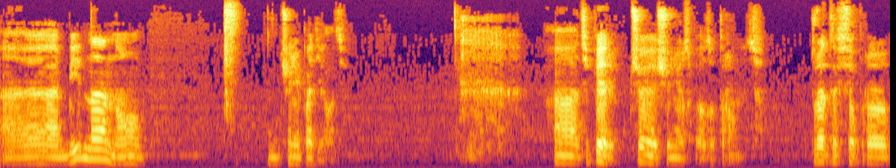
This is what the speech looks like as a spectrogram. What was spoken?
Э, обидно, но ничего не поделать. А теперь, что я еще не успел затронуть? Про это все про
